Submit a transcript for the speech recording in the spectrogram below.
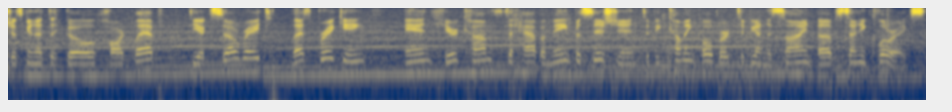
Just gonna have to go hard left, deaccelerate, less braking, and here comes to have a main position to be coming over to be on the sign of Sunny Clorix.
